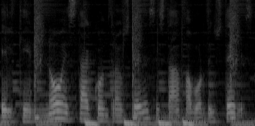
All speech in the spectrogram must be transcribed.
el que no está contra ustedes está a favor de ustedes.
